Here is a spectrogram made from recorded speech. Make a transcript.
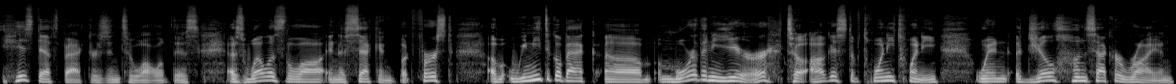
his death factors into all of this, as well as the law in a second. But first, uh, we need to go back um, more than a year to August of 2020 when Jill Hunsaker Ryan,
